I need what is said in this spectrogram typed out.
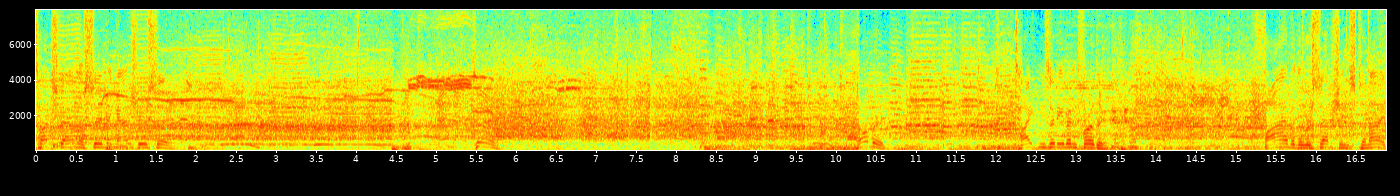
touchdown receiving, as you see. And now two. Hilbert tightens it even further. Five of the receptions tonight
